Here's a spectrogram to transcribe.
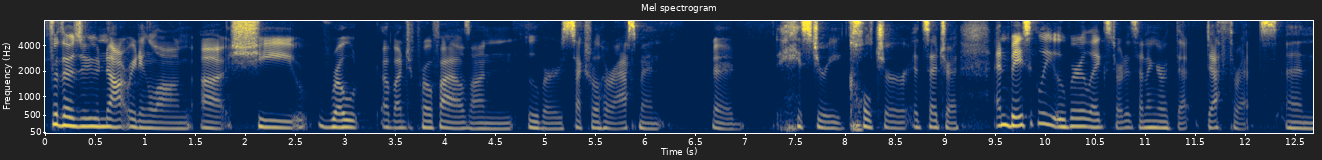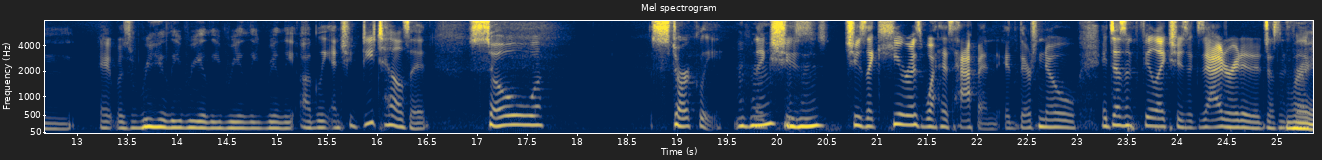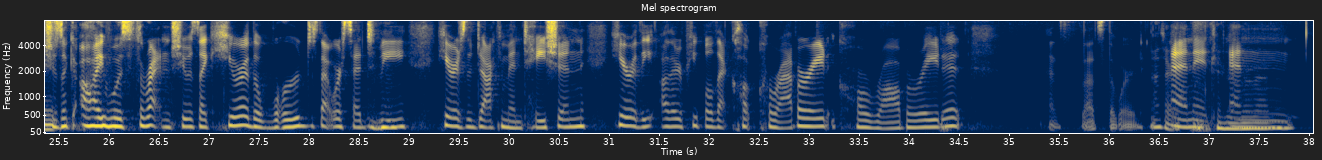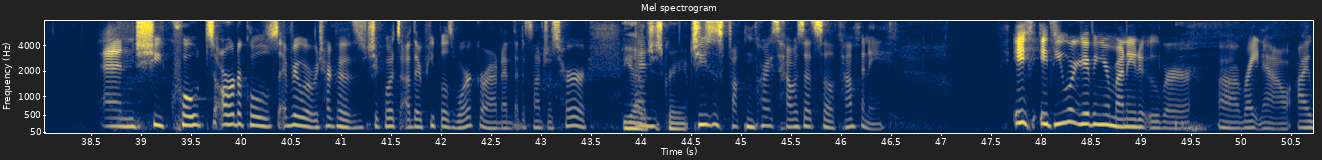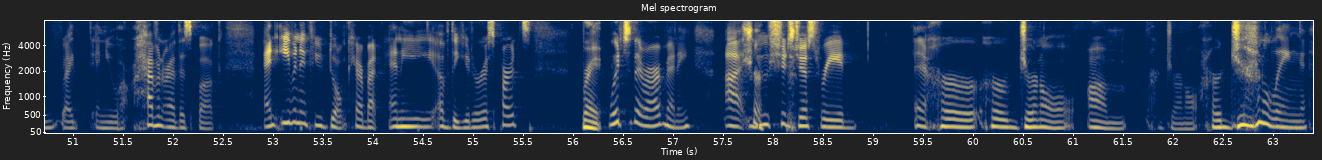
for those of you not reading along, uh, she wrote a bunch of profiles on Uber's sexual harassment uh, history, culture, etc. And basically, Uber like started sending her de- death threats, and it was really, really, really, really ugly. And she details it so starkly. Mm-hmm, like she's mm-hmm. she's like here is what has happened. It, there's no it doesn't feel like she's exaggerated. It doesn't feel like she's like i was threatened. She was like here are the words that were said to me. Mm-hmm. Here is the documentation. Here are the other people that co- corroborate corroborate it that's that's the word. That's right. and it and and she quotes articles everywhere. We talked about this. She quotes other people's work around it that it's not just her. Yeah, and which is great. jesus fucking christ how is that still a company if if you were giving your money to Uber uh, right now, I, I and you haven't read this book, and even if you don't care about any of the uterus parts, Right. which there are many, uh, you should just read uh, her her journal, um, her journal, her journaling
